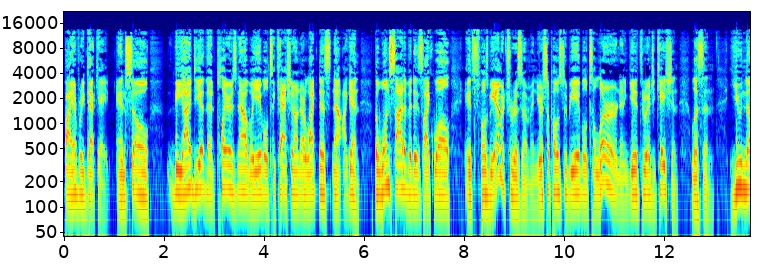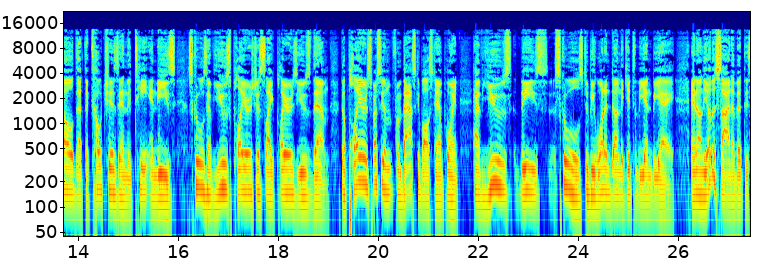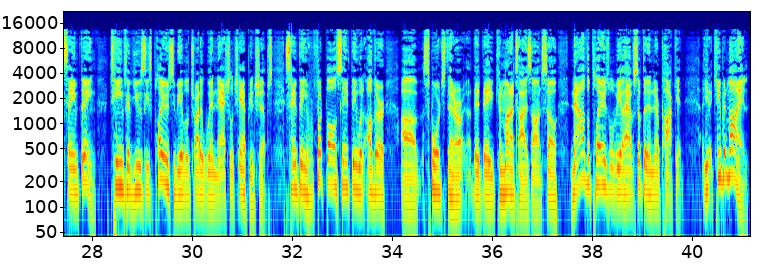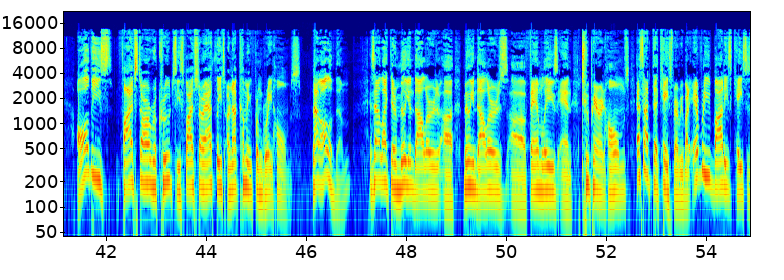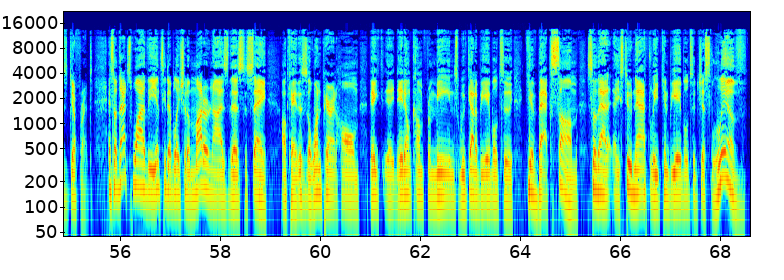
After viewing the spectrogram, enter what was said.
by every decade. And so the idea that players now will be able to cash in on their likeness. Now, again, the one side of it is like, well, it's supposed to be amateurism and you're supposed to be able to learn and get it through education. Listen, you know that the coaches and the team and these schools have used players just like players use them. The players, especially from basketball standpoint, have used these schools to be one and done to get to the NBA. And on the other side of it, the same thing. Teams have used these players to be able to try to win national championships. Same thing for football. Same thing with other uh, sports that are that they can monetize on. So now the players will be able to have something in their pocket. You know, keep in mind, all these five star recruits, these five star athletes are not coming from great homes. Not all of them. It's not like they're million dollar, uh, million dollars uh, families and two parent homes. That's not the case for everybody. Everybody's case is different, and so that's why the NCAA should have modernized this to say, okay, this is a one parent home. They, they they don't come from means. We've got to be able to give back some so that a student athlete can be able to just live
